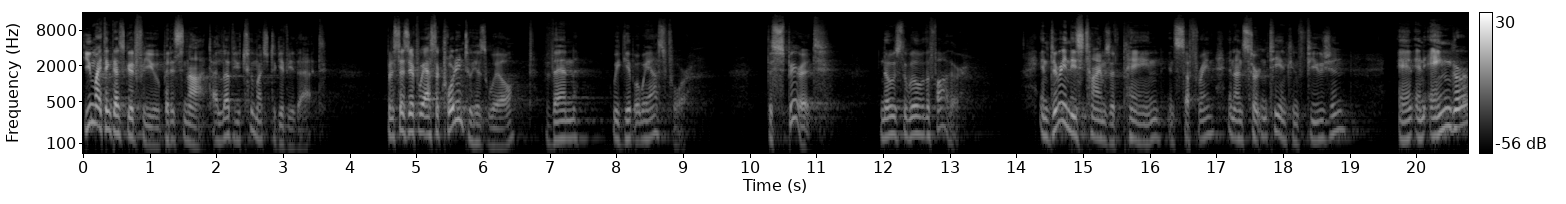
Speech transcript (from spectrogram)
You might think that's good for you, but it's not. I love you too much to give you that. But it says if we ask according to his will, then we get what we ask for. The Spirit knows the will of the Father. And during these times of pain and suffering and uncertainty and confusion and, and anger,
